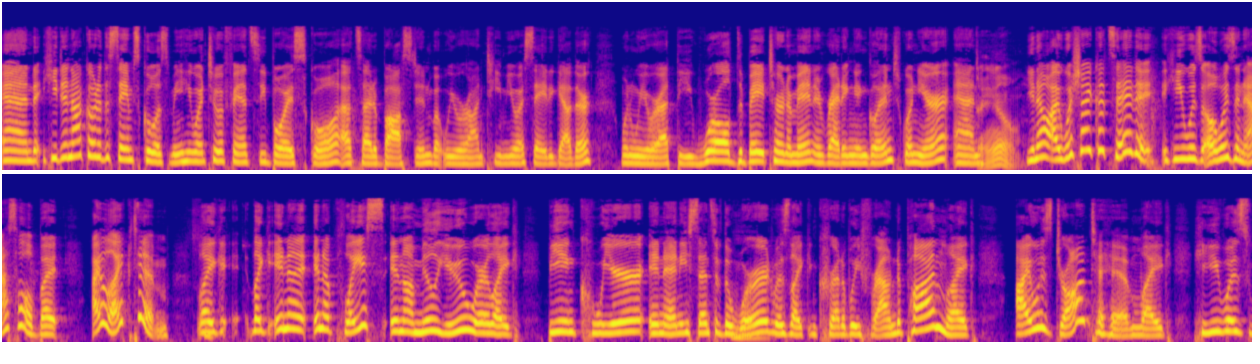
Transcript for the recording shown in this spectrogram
And he did not go to the same school as me. He went to a fancy boys' school outside of Boston, but we were on Team USA together when we were at the World Debate Tournament in Reading, England, one year. And Damn. you know, I wish I could say that he was always an asshole, but I liked him. Like, like in a in a place in a milieu where like being queer in any sense of the word was like incredibly frowned upon. Like, I was drawn to him. Like, he was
